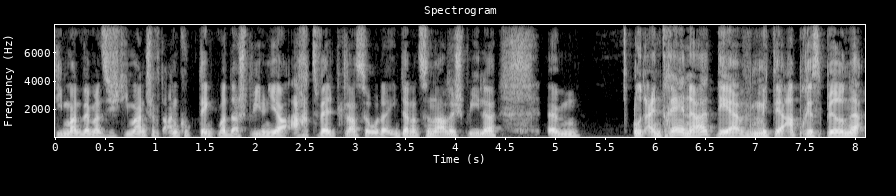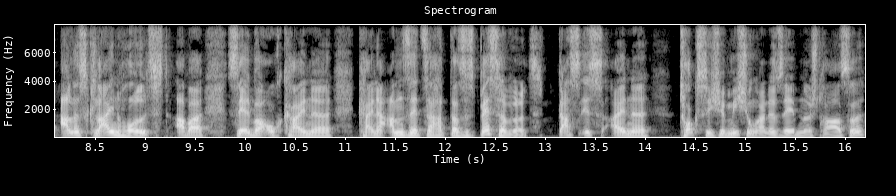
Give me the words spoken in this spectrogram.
die man, wenn man sich die Mannschaft anguckt, denkt man, da spielen ja acht Weltklasse oder internationale Spieler. Ähm, und ein Trainer, der mit der Abrissbirne alles kleinholzt, aber selber auch keine, keine Ansätze hat, dass es besser wird. Das ist eine toxische Mischung an der Säbener Straße.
